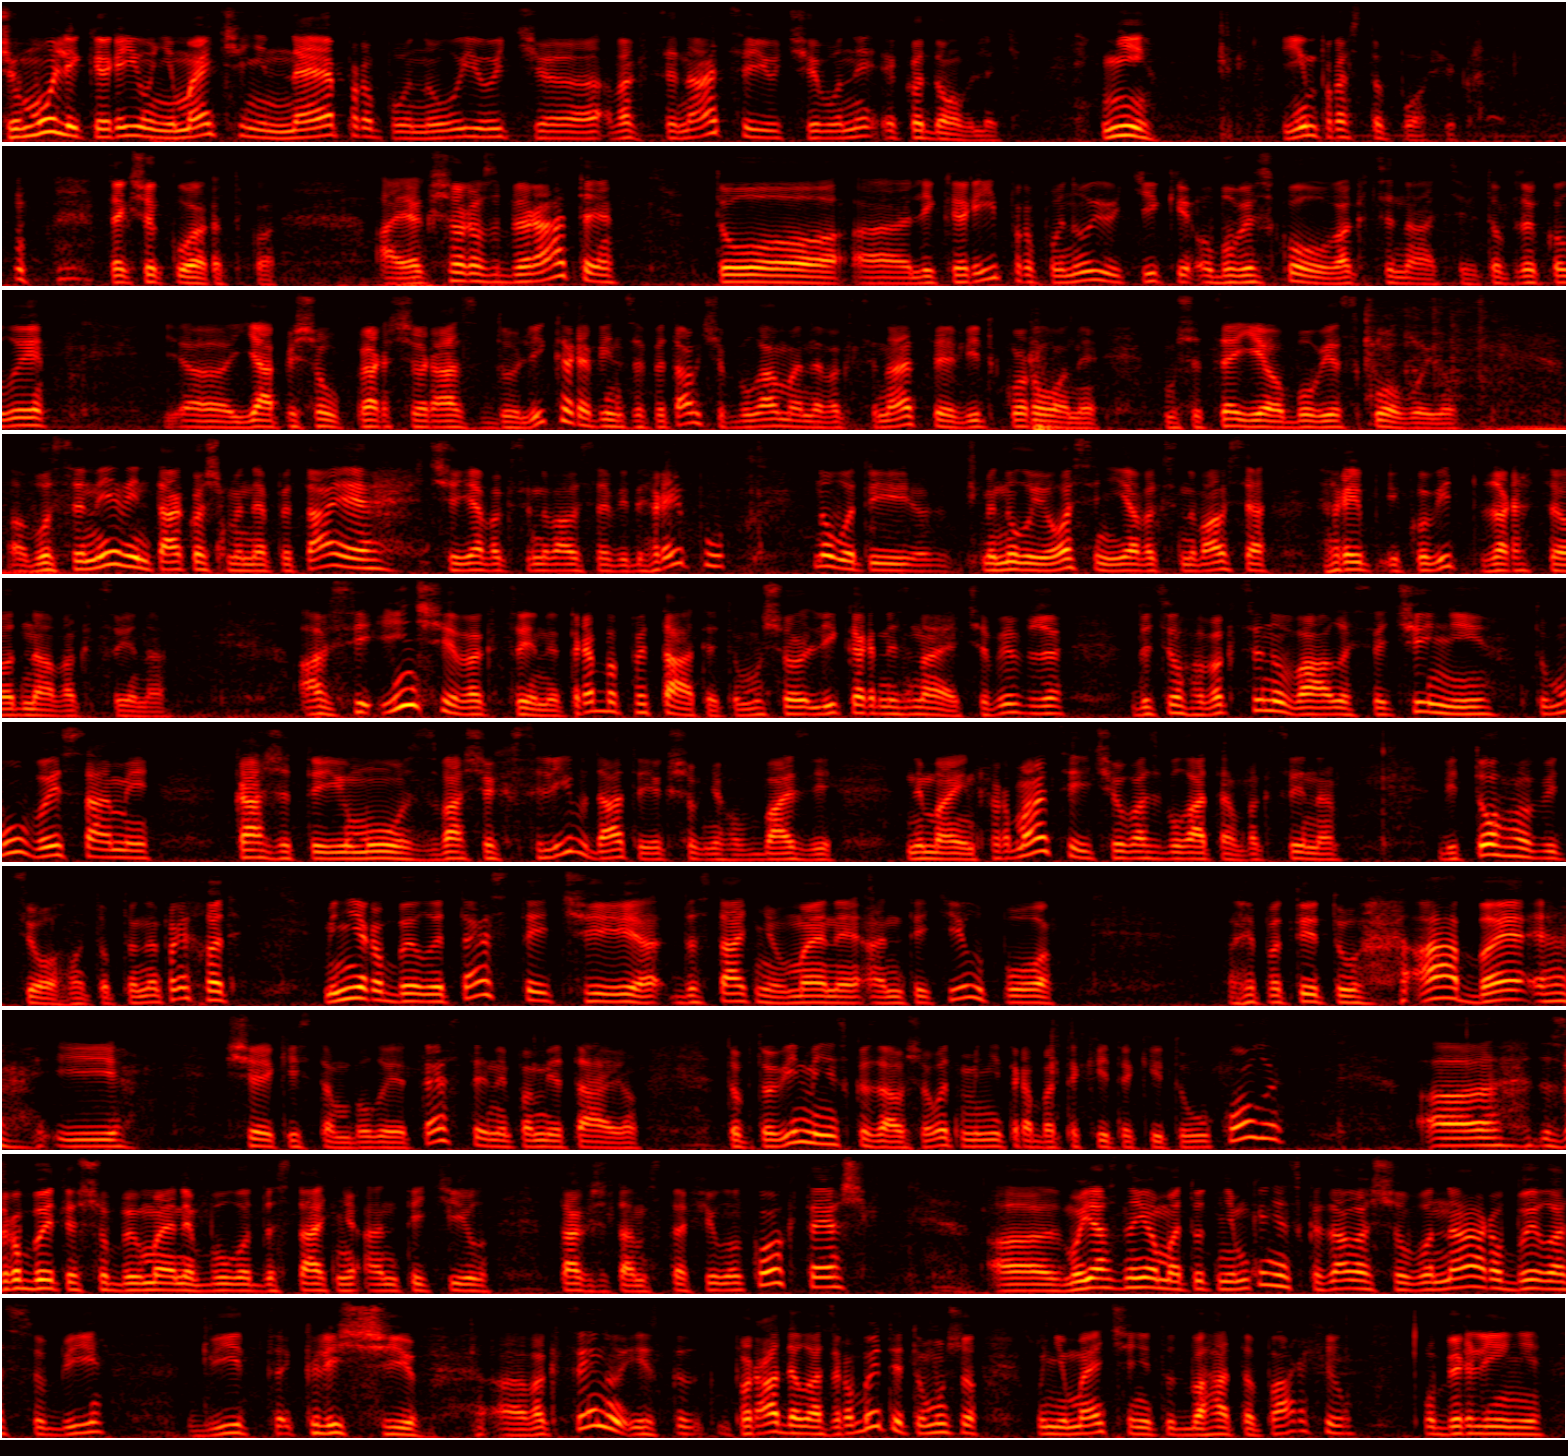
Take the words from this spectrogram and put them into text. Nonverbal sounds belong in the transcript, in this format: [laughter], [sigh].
Чому лікарі у Німеччині не пропонують е, вакцинацію, чи вони економлять? Ні, їм просто пофіг. [laughs] Це якщо коротко. А якщо розбирати, то е, лікарі пропонують тільки обов'язкову вакцинацію. Тобто, коли е, я пішов перший раз до лікаря, він запитав, чи була в мене вакцинація від корони, тому що це є обов'язковою. Восени він також мене питає, чи я вакцинувався від грипу. Ну от і минулої осені я вакцинувався грип і ковід. Зараз це одна вакцина. А всі інші вакцини треба питати, тому що лікар не знає, чи ви вже до цього вакцинувалися чи ні. Тому ви самі кажете йому з ваших слів, да, то якщо в нього в базі немає інформації, чи у вас була там вакцина від того, від цього. Тобто, наприклад, мені робили тести, чи достатньо в мене антитіл по гепатиту А, Б е, і ще якісь там були тести, не пам'ятаю. Тобто він мені сказав, що от мені треба такі-такі-то уколи. Зробити, щоб у мене було достатньо антитіл, також там стафілокок теж. Моя знайома тут німкиня сказала, що вона робила собі від кліщів вакцину і порадила зробити, тому що у Німеччині тут багато парків у Берліні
